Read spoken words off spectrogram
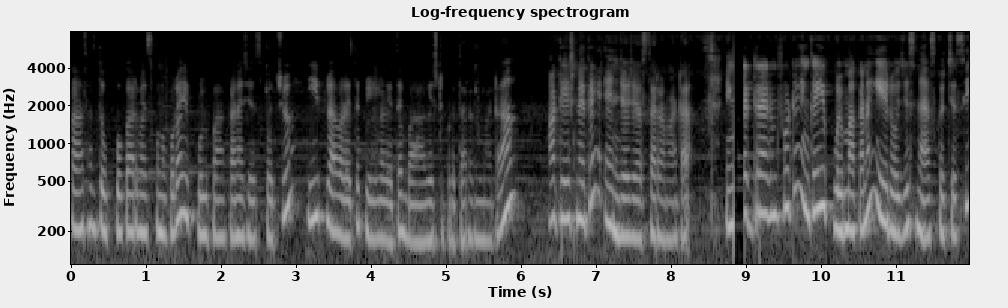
కాసంత ఉప్పు కారం వేసుకుని కూడా ఈ పులిపాకానే చేసుకోవచ్చు. ఈ ఫ్లేవర్ అయితే పిల్లలు అయితే బాగా ఇష్టపడతారనమాట ఆ టేస్ట్ని అయితే ఎంజాయ్ చేస్తారనమాట ఇంకా డ్రాగన్ ఫ్రూట్ ఇంకా ఈ పూల ఈ రోజు స్నాక్స్కి వచ్చేసి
